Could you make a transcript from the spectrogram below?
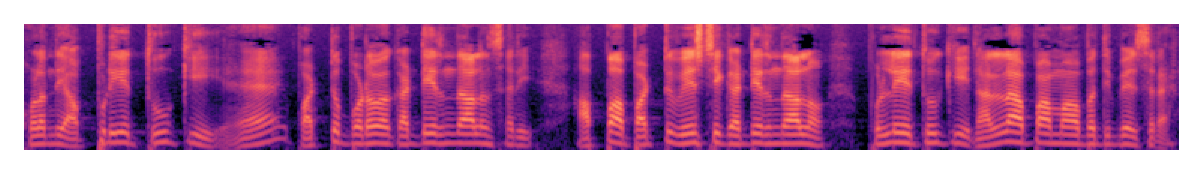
குழந்தைய அப்படியே தூக்கி பட்டு புடவை கட்டியிருந்தாலும் சரி அப்பா பட்டு வேஷ்டி கட்டியிருந்தாலும் பிள்ளைய தூக்கி நல்லா அப்பா அம்மாவை பற்றி பேசுகிறேன்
